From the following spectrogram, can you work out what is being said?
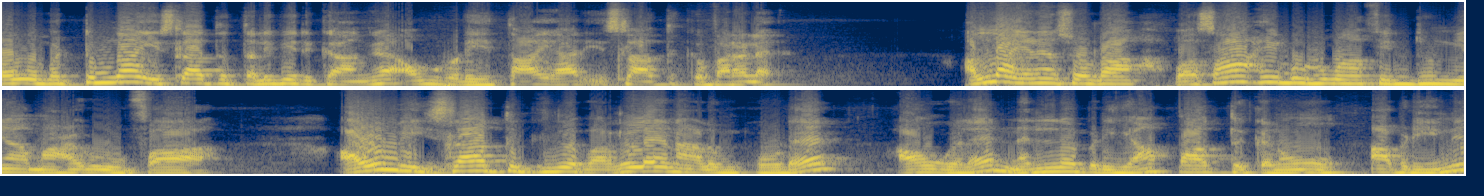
அவங்க மட்டும்தான் இஸ்லாத்தை தழுவி இருக்காங்க அவங்களுடைய தாயார் இஸ்லாத்துக்கு வரல. அல்லாஹ் என்ன சொல்றான்? வசாஹிபுஹுமா ஃபித் துன்யா மஹரூஃபா. அவங்க இஸ்லாத்துக்கு வரலைனாலும் கூட அவங்கள நல்லபடியா பார்த்துக்கணும் அப்படின்னு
